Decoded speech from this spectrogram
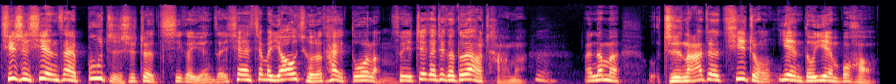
其实现在不只是这七个原则，现在下面要求的太多了，所以这个这个都要查嘛。嗯啊，那么只拿这七种验都验不好，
